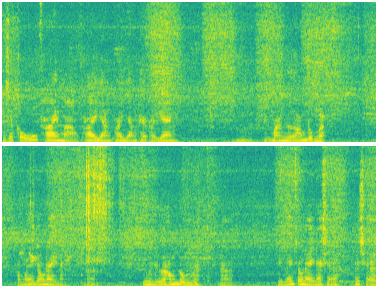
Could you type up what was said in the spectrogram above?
nó sẽ cũ phai màu, phai dần phai dần theo thời gian. Các bạn rửa không đúng á. Còn mấy chỗ này nè. Đó khi mình rửa không đúng nè. Đó. thì mấy chỗ này nó sẽ nó sẽ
